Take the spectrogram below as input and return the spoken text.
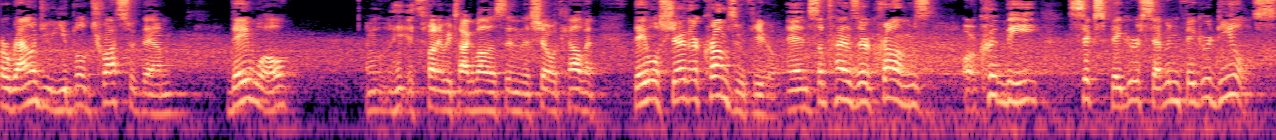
around you, you build trust with them, they will. It's funny, we talk about this in the show with Calvin they will share their crumbs with you. And sometimes their crumbs or could be six figure, seven figure deals.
